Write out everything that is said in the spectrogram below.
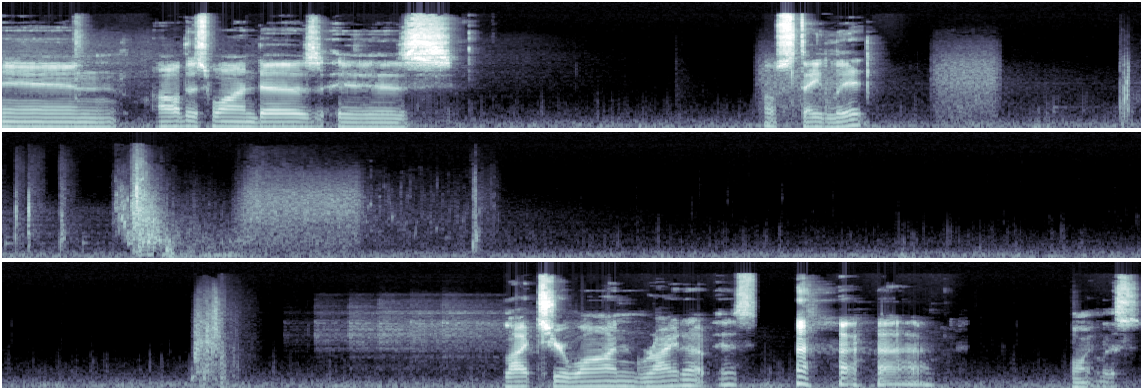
And all this one does is... Oh, stay lit. Lights your wand right up this. Pointless.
